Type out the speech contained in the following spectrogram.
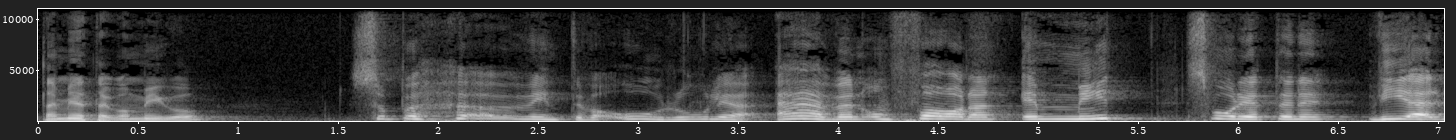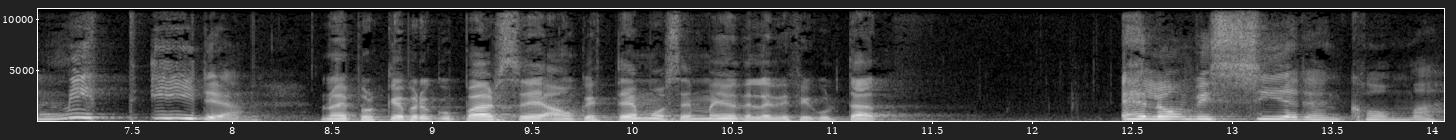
también está conmigo, så behöver vi inte vara oroliga, även om faran är mitt, svårigheten är, vi är mitt i det. No hay por qué preocuparse aunque estemos en medio de la dificultad Eller om vi ser den komma.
